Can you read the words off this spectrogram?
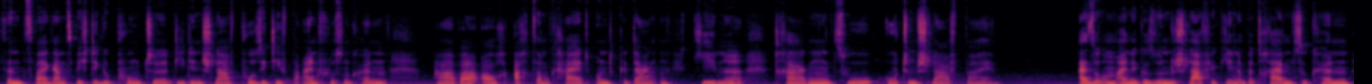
sind zwei ganz wichtige Punkte, die den Schlaf positiv beeinflussen können aber auch Achtsamkeit und Gedankenhygiene tragen zu gutem Schlaf bei. Also um eine gesunde Schlafhygiene betreiben zu können,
